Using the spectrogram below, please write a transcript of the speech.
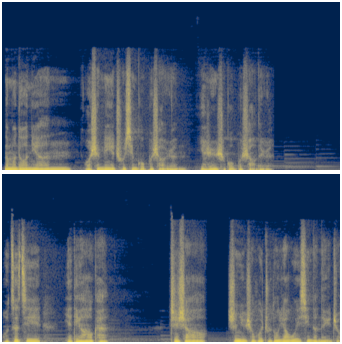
那么多年，我身边也出现过不少人，也认识过不少的人。我自己也挺好看，至少是女生会主动要微信的那一种。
